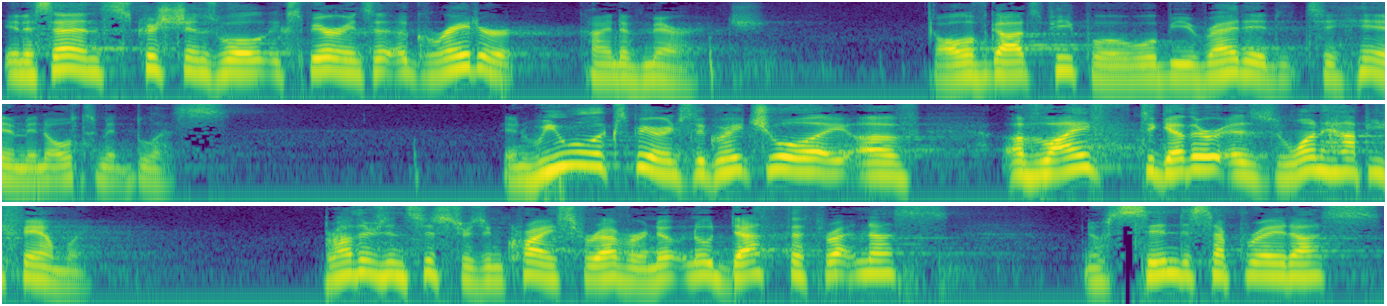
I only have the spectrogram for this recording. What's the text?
In a sense, Christians will experience a greater kind of marriage. All of God's people will be wedded to Him in ultimate bliss. And we will experience the great joy of, of life together as one happy family. Brothers and sisters in Christ forever. No, no death to threaten us, no sin to separate us,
